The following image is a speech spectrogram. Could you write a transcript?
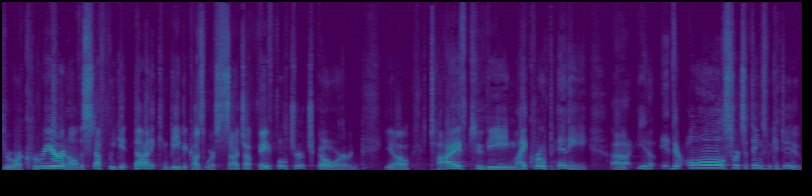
through our career and all the stuff we get done. It can be because we're such a faithful churchgoer and, you know, tithe to the micro penny. Uh, you know, there are all sorts of things we could do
